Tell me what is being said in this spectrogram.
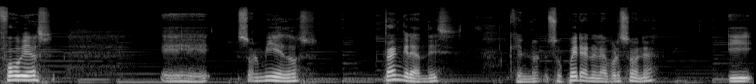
fobias eh, son miedos tan grandes que superan a la persona y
